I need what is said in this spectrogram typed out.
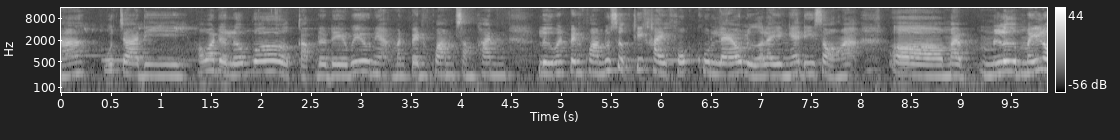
นะพูดจาดี เพราะว่า the lover กับ the devil เนี่ยมันเป็นความสัมพันธ์ หรือมันเป็นความรู้สึกที่ใครคบคุณแล้ว หรืออะไรอย่างเงี้ยดีสองอะเออแบบลืมไม่ล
